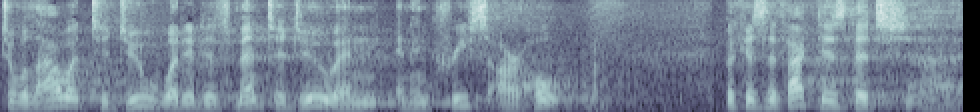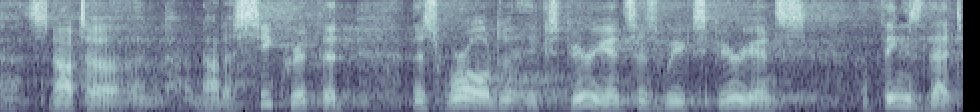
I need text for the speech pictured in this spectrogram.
to allow it to do what it is meant to do and, and increase our hope. Because the fact is that uh, it's not a, not a secret that this world experiences, we experience things that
